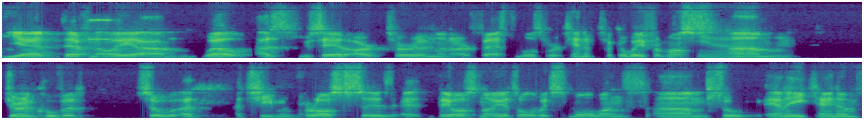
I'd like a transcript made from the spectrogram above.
Yeah, definitely. Um, well, as we said, our touring and our festivals were kind of took away from us yeah. um, during COVID. So, an achievement for us is uh, the us now. It's all about small ones. Um, so any kind of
